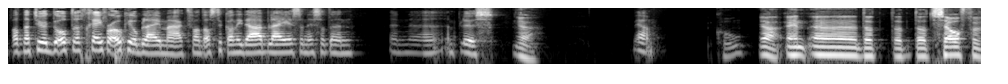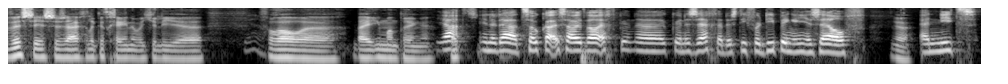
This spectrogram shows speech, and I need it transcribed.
wat natuurlijk de opdrachtgever ook heel blij maakt. Want als de kandidaat blij is, dan is dat een, een, eh, een plus. Ja, Ja. Cool. Ja, en eh, dat, dat, dat zelfbewuste is dus eigenlijk hetgene wat jullie eh, vooral eh, bij iemand brengen. Ja, Dat- inderdaad. Zo zou je het wel echt kunnen, kunnen zeggen. Dus die verdieping in jezelf. ja. En niet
